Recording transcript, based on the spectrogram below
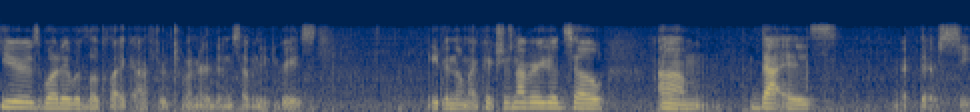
here's what it would look like after 270 degrees. Even though my picture's not very good, so um, that is right there, C.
